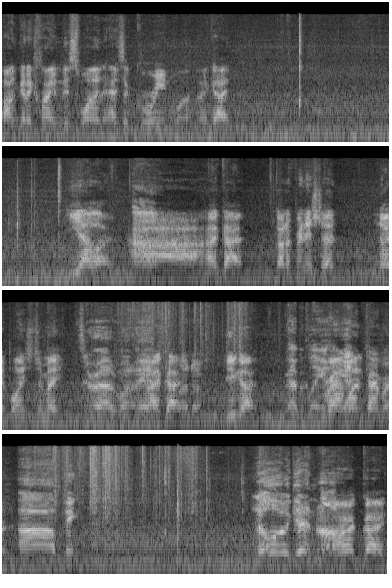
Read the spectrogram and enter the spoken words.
I'm going to claim this one as a green one, okay? Yellow. Ah, okay. Got to finish it. No points to me. zero out of one. Yeah, Okay, you go. Grab a clinker. Round Okay. one, Cameron. Uh, pink. Yellow again. Oh, Okay,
